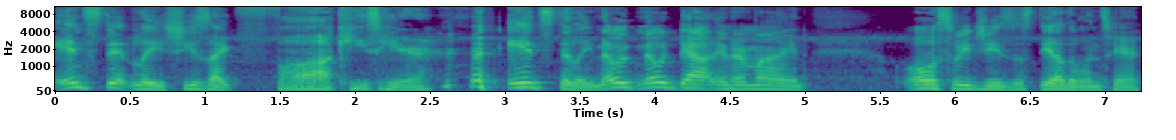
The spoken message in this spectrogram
instantly she's like, fuck, he's here. instantly. No no doubt in her mind. Oh sweet Jesus, the other one's here.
